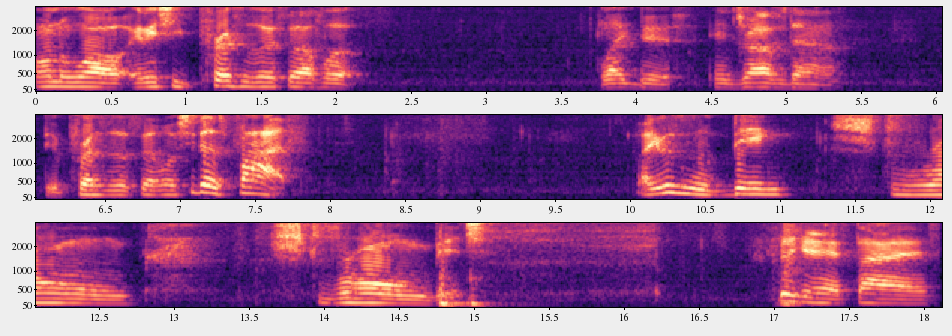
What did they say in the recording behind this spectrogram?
on the wall, and then she presses herself up like this and drops down. Then presses herself up. She does five. Like this is a big, strong, strong bitch. Big ass thighs,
